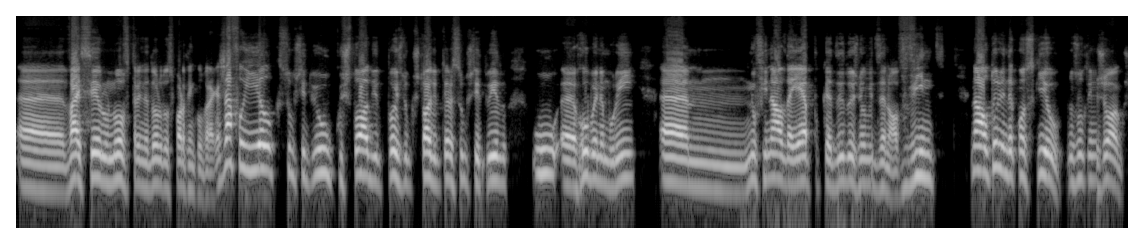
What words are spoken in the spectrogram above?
uh, vai ser o novo treinador do Sporting Clube Braga. Já foi ele que substituiu o Custódio, depois do Custódio ter substituído o uh, Ruben Amorim um, no final da época de 2019-20. Na altura ainda conseguiu, nos últimos jogos,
